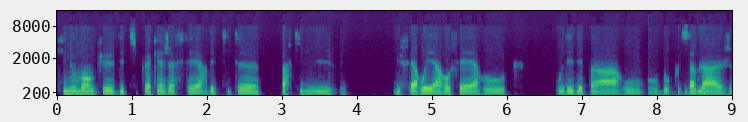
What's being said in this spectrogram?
qui nous manque euh, des petits plaquages à faire, des petites euh, parties du, du fairway à refaire ou, ou des départs ou, beaucoup de sablage,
